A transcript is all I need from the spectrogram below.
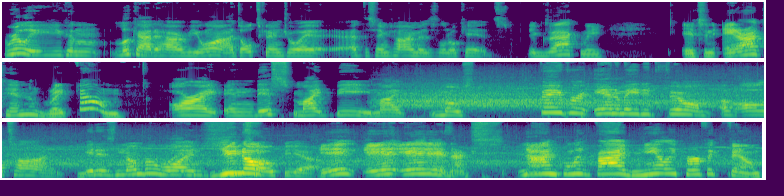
really you can look at it however you want. Adults can enjoy it at the same time as little kids. Exactly. It's an 8 out of 10 great film. Alright, and this might be my most favorite animated film of all time. It is number one, You know- Zootopia. it, it, it is a 9.5 nearly perfect film.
